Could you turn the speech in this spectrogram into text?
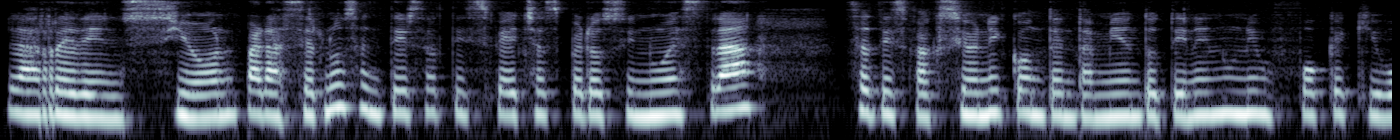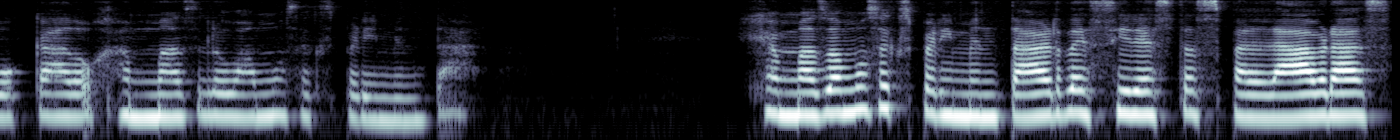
la redención, para hacernos sentir satisfechas, pero si nuestra satisfacción y contentamiento tienen un enfoque equivocado, jamás lo vamos a experimentar. Jamás vamos a experimentar decir estas palabras,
